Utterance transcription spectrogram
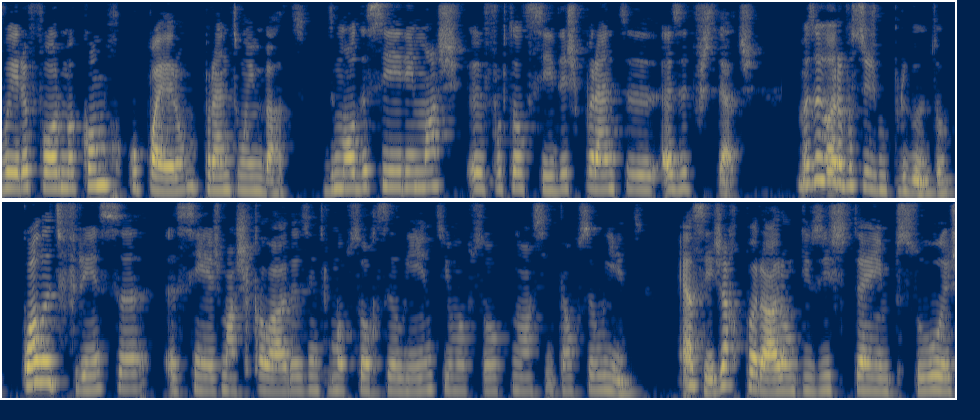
ver a forma como recuperam perante um embate, de modo a serem mais eh, fortalecidas perante as adversidades. Mas agora vocês me perguntam, qual a diferença, assim, as mais claras entre uma pessoa resiliente e uma pessoa que não é assim tão resiliente? É assim, já repararam que existem pessoas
